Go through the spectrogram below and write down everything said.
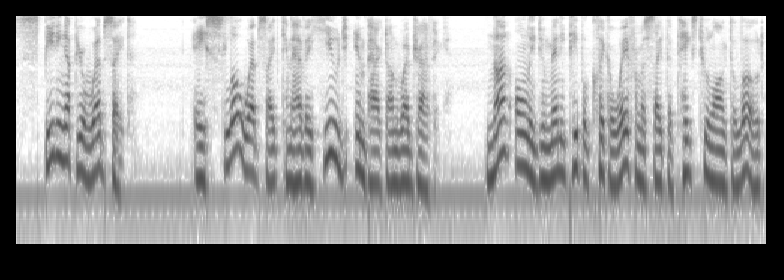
Speeding up your website. A slow website can have a huge impact on web traffic. Not only do many people click away from a site that takes too long to load,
